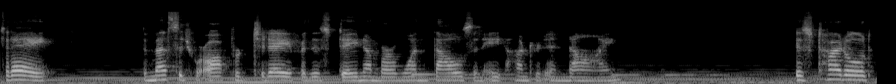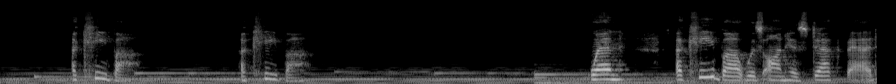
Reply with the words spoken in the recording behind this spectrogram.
Today, the message we're offered today for this day number 1809 is titled Akiba Akiba. When Akiba was on his deathbed,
